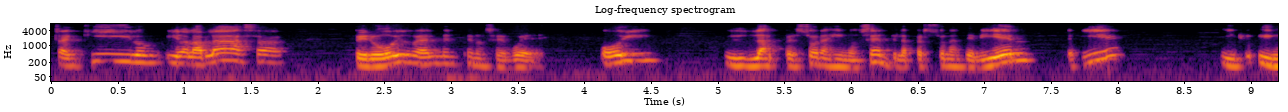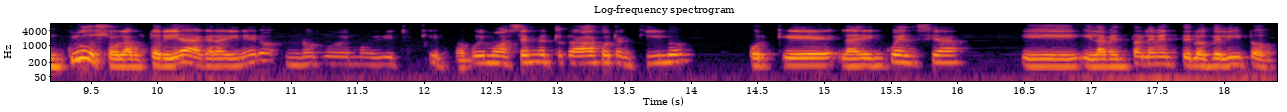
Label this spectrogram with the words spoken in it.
tranquilo, iba a la plaza, pero hoy realmente no se puede. Hoy las personas inocentes, las personas de bien, de pie, incluso la autoridad de carabineros, no podemos vivir tranquilos, no podemos hacer nuestro trabajo tranquilo porque la delincuencia y, lamentablemente los delitos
